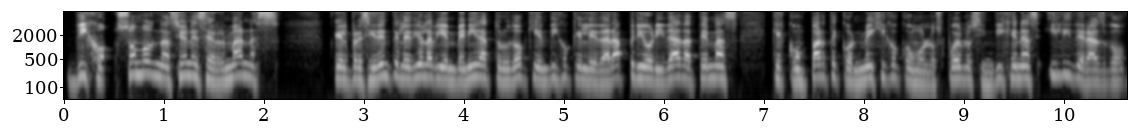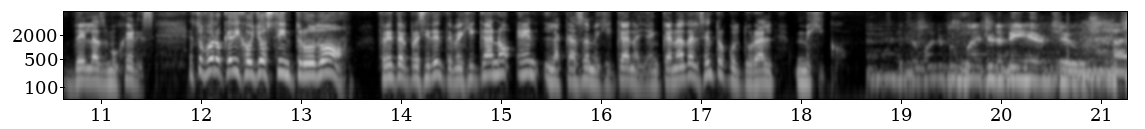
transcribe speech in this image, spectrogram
dijo, somos naciones hermanas. El presidente le dio la bienvenida a Trudeau, quien dijo que le dará prioridad a temas que comparte con México como los pueblos indígenas y liderazgo de las mujeres. Esto fue lo que dijo Justin Trudeau frente al presidente mexicano en la Casa Mexicana, ya en Canadá, el Centro Cultural México. It's a wonderful pleasure to be here to uh,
